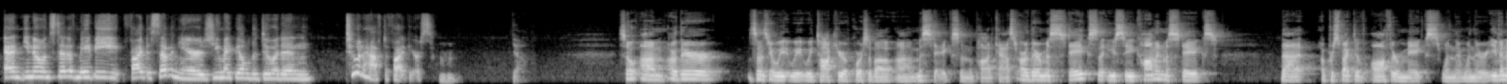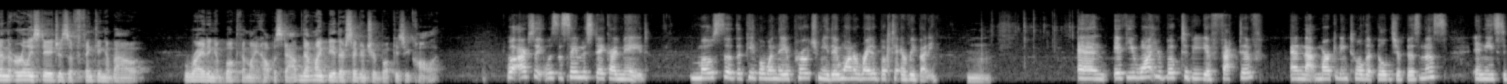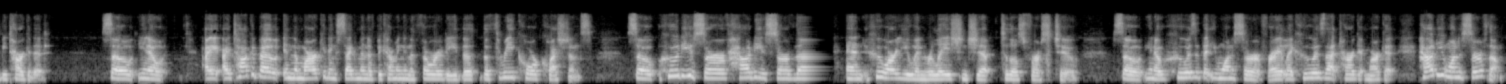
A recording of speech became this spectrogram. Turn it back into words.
And you know instead of maybe five to seven years you might be able to do it in two and a half to five years. Mm-hmm. yeah. So um, are there since you know we, we, we talk here of course about uh, mistakes in the podcast are there mistakes that you see common mistakes that a prospective author makes when they're when they're even in the early stages of thinking about writing a book that might help establish that might be their signature book as you call it. Well actually it was the same mistake i made. Most of the people when they approach me they want to write a book to everybody. Mm. and if you want your book to be effective and that marketing tool that builds your business it needs to be targeted. So you know I, I talk about in the marketing segment of becoming an authority the the three core questions so, who do you serve? How do you serve them? And who are you in relationship to those first two? So, you know, who is it that you want to serve, right? Like, who is that target market? How do you want to serve them?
